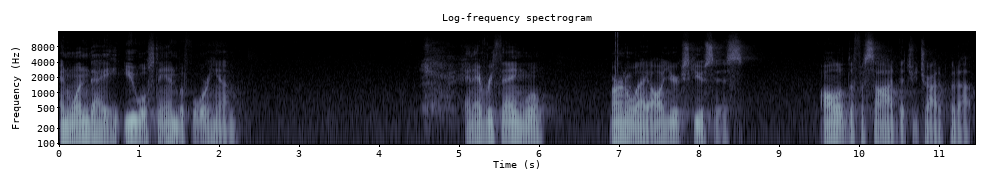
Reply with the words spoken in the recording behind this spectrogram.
And one day you will stand before him, and everything will burn away all your excuses, all of the facade that you try to put up.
